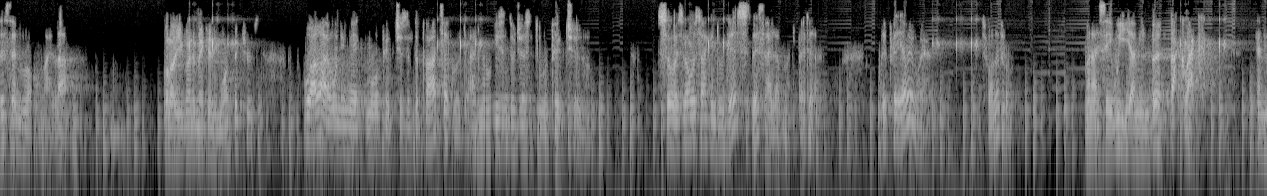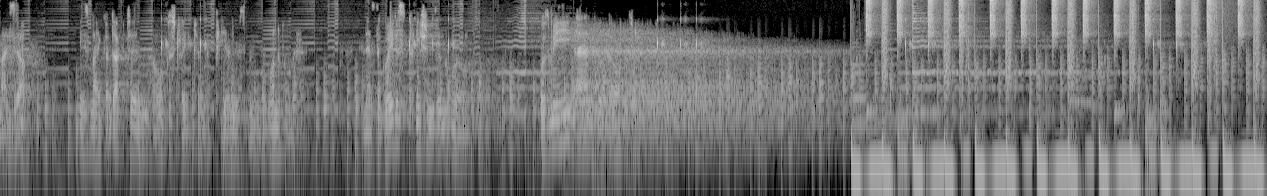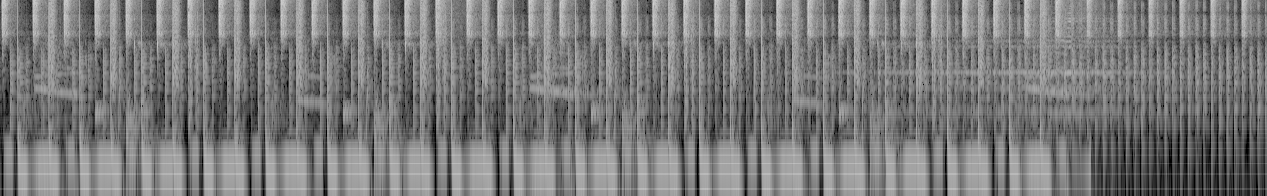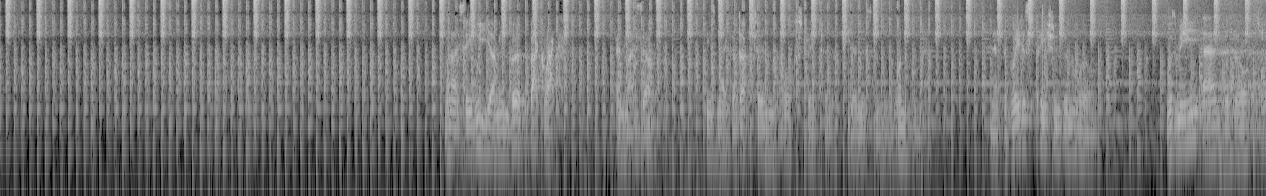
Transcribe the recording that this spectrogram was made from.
This and Rome, I love. Well, are you going to make any more pictures? Well, I only make more pictures if the parts are good. I have no reason to just do a picture, know. So as long as I can do this, this I love much better. We play everywhere. It's wonderful. When I say we, I mean Burt Bacharach and myself. He's my conductor and my orchestrator, my pianist, and he's a wonderful man. And has the greatest patience in the world. With me and with the orchestra. Patience in the world. With me and with the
